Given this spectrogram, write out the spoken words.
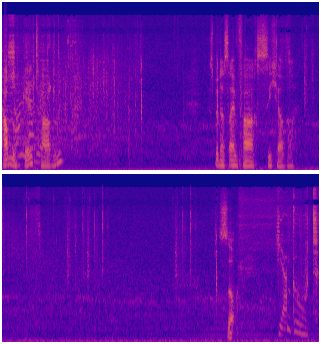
kaum noch Geld haben, ist mir das einfach sicherer. So, Ja, gut.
